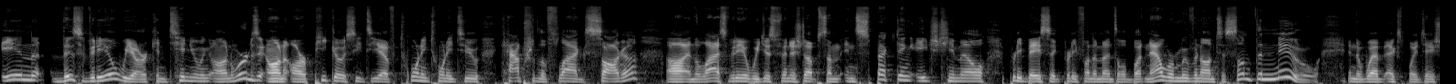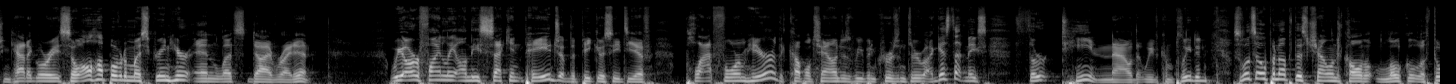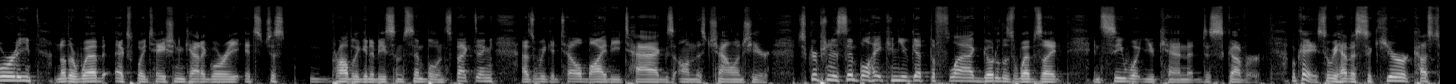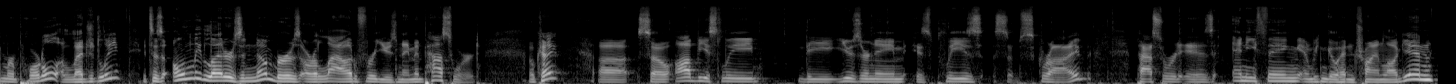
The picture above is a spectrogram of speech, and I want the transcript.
In this video, we are continuing onwards on our Pico CTF 2022 Capture the Flag saga. Uh, in the last video, we just finished up some inspecting HTML, pretty basic, pretty fundamental, but now we're moving on to something new in the web exploitation category. So I'll hop over to my screen here and let's dive right in. We are finally on the second page of the Pico CTF platform here. The couple challenges we've been cruising through. I guess that makes 13 now that we've completed. So let's open up this challenge called Local Authority, another web exploitation category. It's just probably going to be some simple inspecting, as we could tell by the tags on this challenge here. Description is simple. Hey, can you get the flag? Go to this website and see what you can discover. Okay, so we have a secure customer portal, allegedly. It says only letters and numbers are allowed for username and password. Okay, uh, so obviously the username is please subscribe. Password is anything, and we can go ahead and try and log in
